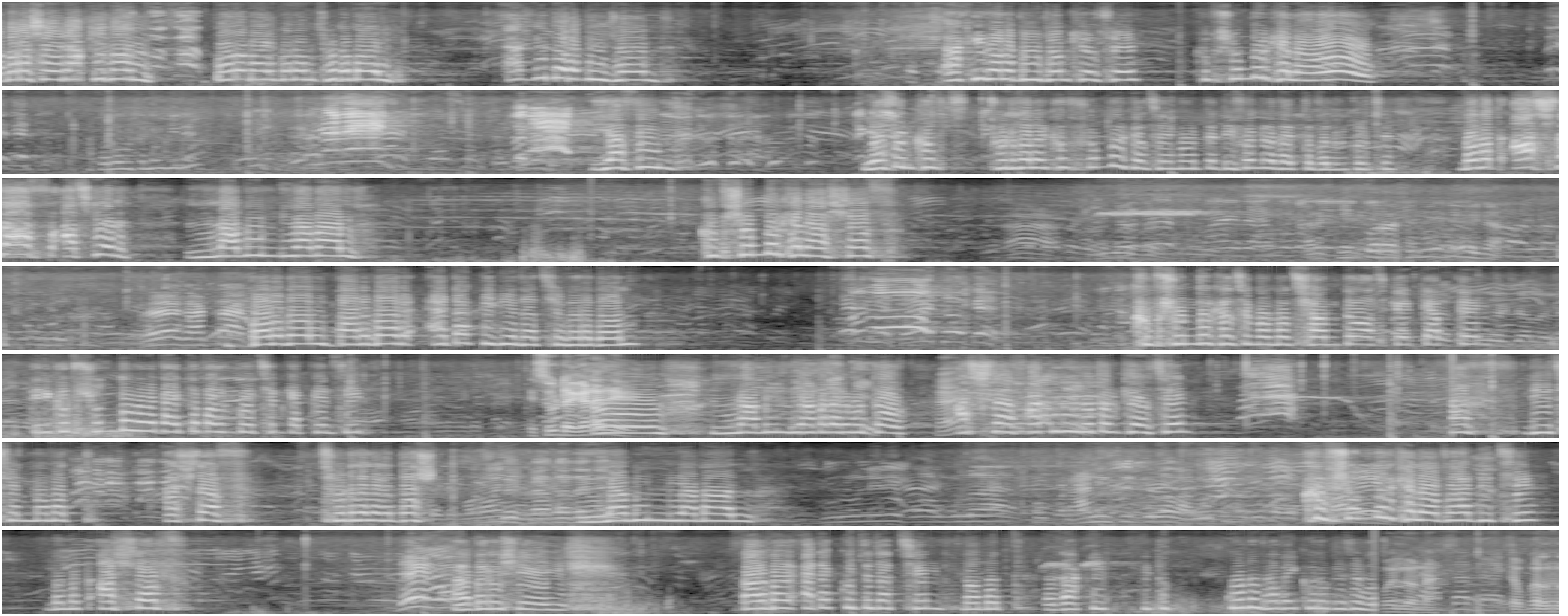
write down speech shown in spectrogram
আবারও সেই রাকিবুল বড় ভাই বনাম ছোট ভাই, একই দলে দুইজন। একই দলে দুইজন খেলছে। খুব সুন্দর খেলা, ও। ইয়াসিন ইয়াসিন খুব ছোট দলের খুব সুন্দর খেলছে। এই মুহূর্তে ডিফেন্ডার দায়িত্ব পালন করছে। মোহাম্মদ আশরাফ, আজকের লামিন খুব সুন্দর খেলে, আশরাফ। বড় দল বারবার অ্যাটাক এগিয়ে যাচ্ছে বড় দল। খুব সুন্দর খেলছে মোহাম্মদ শান্ত আজকের ক্যাপ্টেন তিনি খুব সুন্দরভাবে দায়িত্ব পালন করছেন ক্যাপ্টেন্সির লামিন ইয়ামালের মতো আশরাফ হাকিমের মতন খেলছেন। দিয়েছেন মোহাম্মদ আশরাফ ছোট দলের দশ। লামিন ইয়ামাল গুরুনির বলগুলা খুব রানিং কিকগুলো ভালো। খুব সুন্দর খেলা উপহার দিচ্ছে মোহাম্মদ আশরাফ। আবারও সে বারবার অ্যাটাক করতে যাচ্ছেন মোহাম্মদ রাকিব। কিন্তু কোনোভাবেই কোনো কিছু বলল না। বলো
